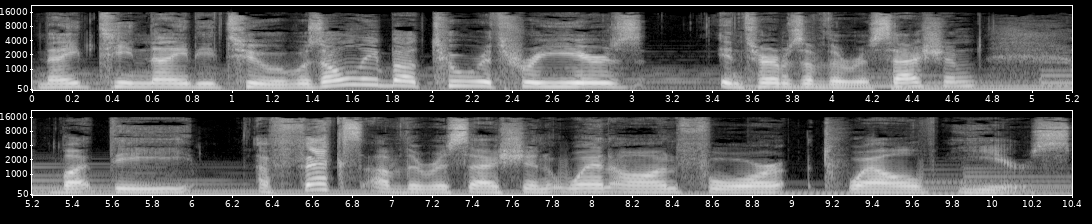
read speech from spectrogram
1992. It was only about two or three years in terms of the recession, but the effects of the recession went on for 12 years.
